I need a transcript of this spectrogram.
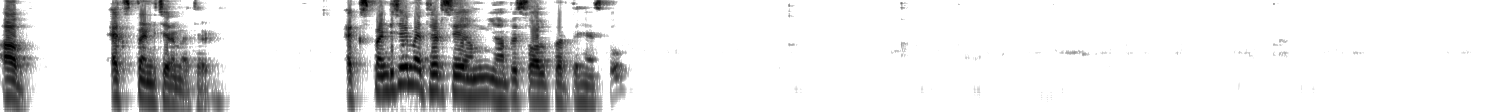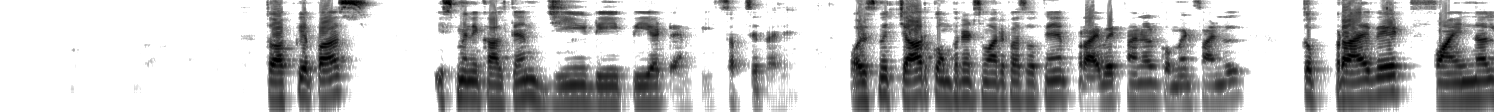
अब एक्सपेंडिचर मेथड एक्सपेंडिचर मेथड से हम यहाँ पे सॉल्व करते हैं इसको। तो आपके पास इसमें निकालते हैं हम G D P at M P सबसे पहले। और इसमें चार कंपोनेंट्स हमारे पास होते हैं प्राइवेट फाइनल गवर्नमेंट फाइनल तो प्राइवेट फाइनल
